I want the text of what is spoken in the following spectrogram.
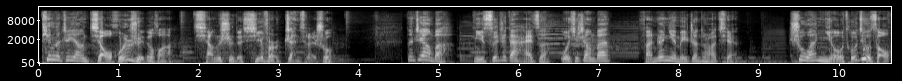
听了这样搅浑水的话，强势的媳妇儿站起来说：“那这样吧，你辞职带孩子，我去上班，反正你也没赚多少钱。”说完扭头就走。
